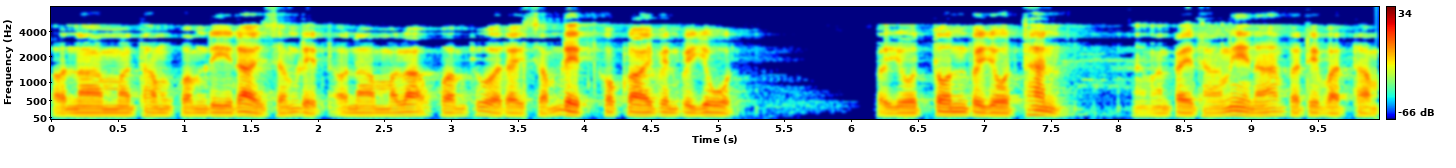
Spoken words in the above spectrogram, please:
เอานามมาทำความดีได้สำเร็จ เอานามมาละความชั่วได้สำเร็จก็กลายเป็นประโยชน์ ประโยชน์ตนประโยชน์ท่าน มันไปทางนี้นะ ปฏิบัติธรรม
